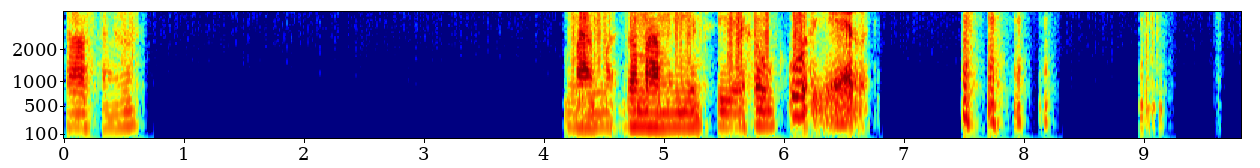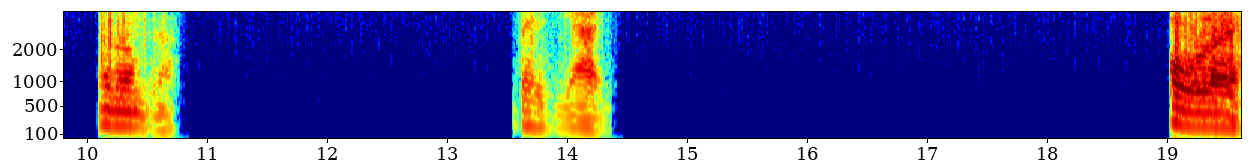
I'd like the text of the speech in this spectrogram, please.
czasem mam, do mamy nie przyjechał kurier. No dobra. Bez jaj. Ole.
